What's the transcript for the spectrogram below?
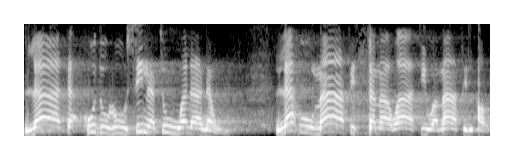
لا تأخذه سنة ولا نوم له ما في السماوات وما في الأرض.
